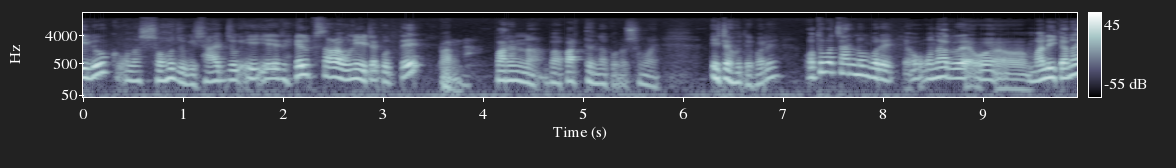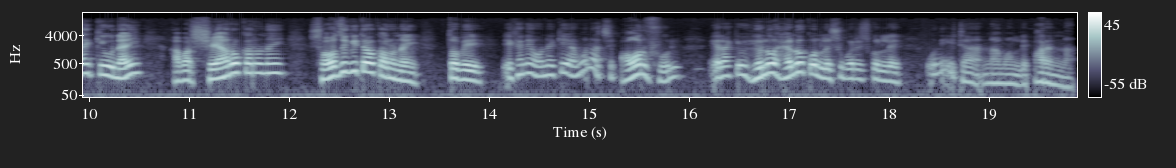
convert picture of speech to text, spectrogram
এই লোক ওনার সহযোগী সাহায্য এই এর হেল্প ছাড়া উনি এটা করতে পারে না। পারেন না বা পারতেন না কোনো সময়। এটা হতে পারে। অথবা চার নম্বরে ওনার মালিকানায় কেউ নাই আবার শেয়ারও কারও নাই সহযোগিতাও কারও নাই তবে এখানে অনেকে এমন আছে পাওয়ারফুল এরা কেউ হেলো হেলো করলে সুপারিশ করলে উনি এটা না মানলে পারেন না।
